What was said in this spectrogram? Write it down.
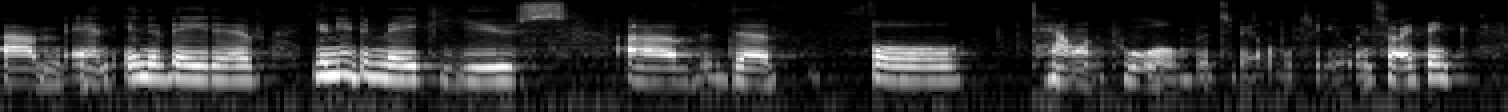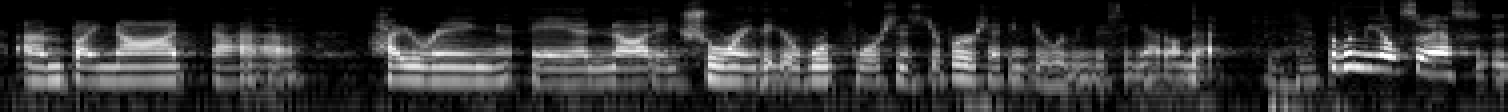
um, and innovative, you need to make use of the full talent pool that's available to you. And so I think um, by not uh, hiring and not ensuring that your workforce is diverse, I think you're really missing out on that. But let me also ask, uh,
